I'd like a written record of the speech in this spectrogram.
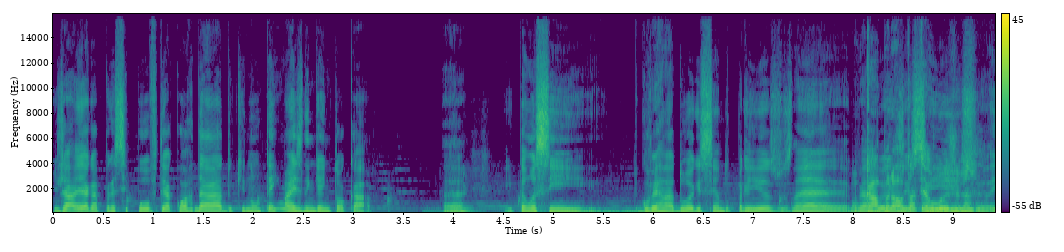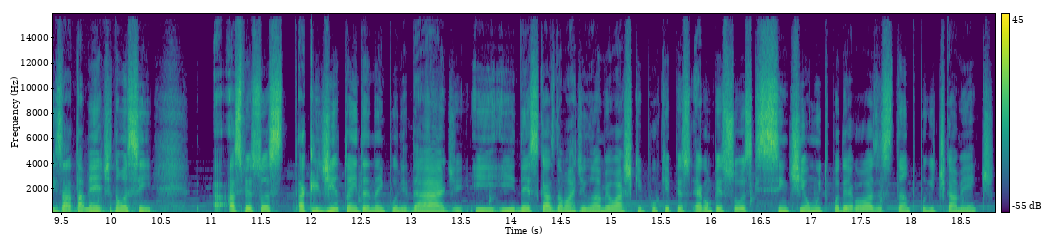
já era para esse povo ter acordado, que não tem mais ninguém intocável. Né? Então, assim, governadores sendo presos, né? O Cabral em tá até hoje, né? Exatamente. Então, assim, as pessoas acreditam ainda na impunidade, e, e nesse caso da Mar de Lama, eu acho que porque eram pessoas que se sentiam muito poderosas, tanto politicamente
